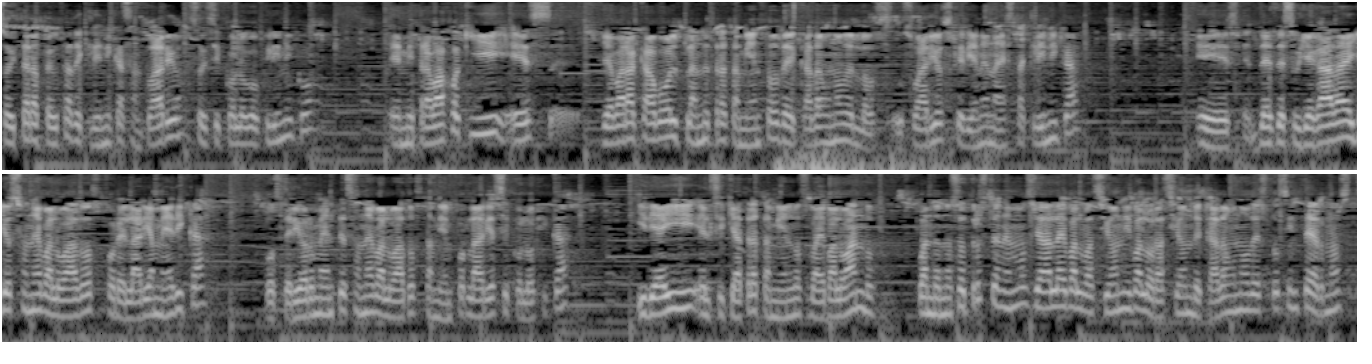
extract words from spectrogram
soy terapeuta de Clínica Santuario, soy psicólogo clínico. Eh, mi trabajo aquí es llevar a cabo el plan de tratamiento de cada uno de los usuarios que vienen a esta clínica. desde su llegada ellos son evaluados por el área médica, posteriormente son evaluados también por la área psicológica y de ahí el psiquiatra también los va evaluando. Cuando nosotros tenemos ya la evaluación y valoración de cada uno de estos internos,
